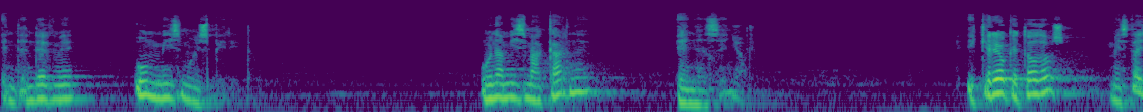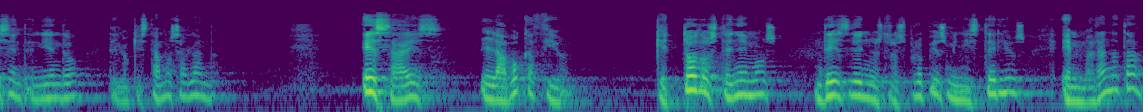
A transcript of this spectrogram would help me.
entendedme, un mismo espíritu una misma carne en el Señor. Y creo que todos me estáis entendiendo de lo que estamos hablando. Esa es la vocación que todos tenemos desde nuestros propios ministerios en Maranatá.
